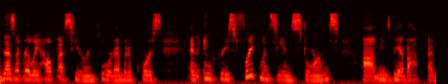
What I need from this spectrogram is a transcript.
doesn't really help us here in Florida. But of course, an increased frequency in storms uh, means we have a, a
